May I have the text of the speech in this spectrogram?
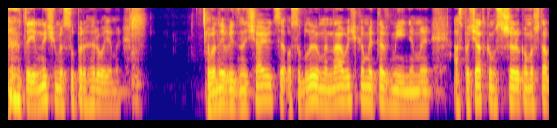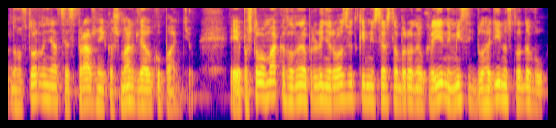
таємничими супергероями. Вони відзначаються особливими навичками та вміннями. А з початком широкомасштабного вторгнення це справжній кошмар для окупантів. Е, Поштова марка Головне управління розвідки Міністерства оборони України містить благодійну складову.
